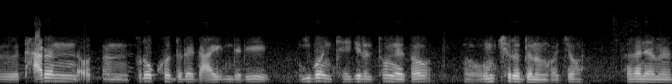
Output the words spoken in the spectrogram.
그 다른 어떤 브로커들의 라인들이 이번 계기를 통해서 어, 움츠러드는 거죠. 왜냐하면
